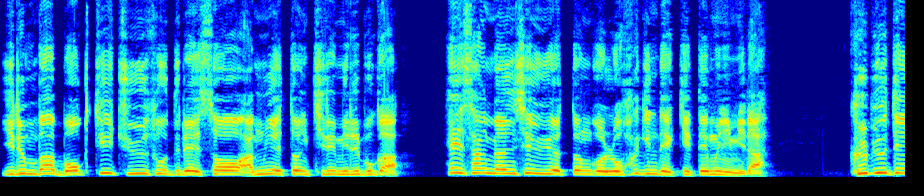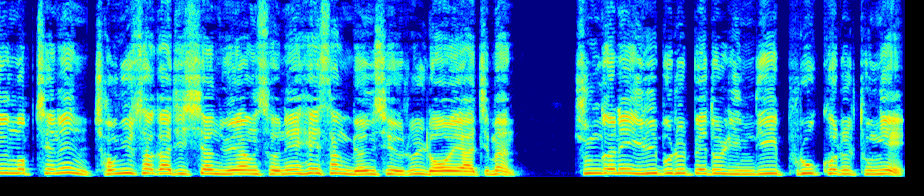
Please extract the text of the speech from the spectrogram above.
이른바 먹튀 주유소들에서 압류했던 기름 일부가 해상 면세유였던 걸로 확인됐기 때문입니다. 급유 대행 업체는 정유사가 지시한 외항선에 해상 면세유를 넣어야 하지만 중간에 일부를 빼돌린 뒤 브로커를 통해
